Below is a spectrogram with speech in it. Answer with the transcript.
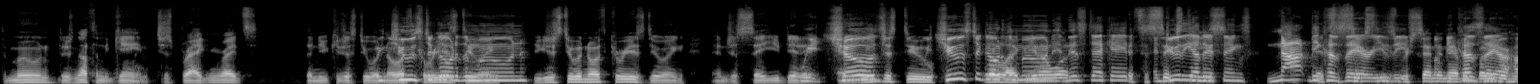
the moon, there's nothing to gain. Just bragging rights. Then you could just do what We North choose to go Korea's to the doing. moon. You can just do what North Korea's doing and just say you did. We And chose just do. we choose to go to like, the you moon know in this decade and the do the other things not because the they are easy, We're sending but because everybody they are war to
